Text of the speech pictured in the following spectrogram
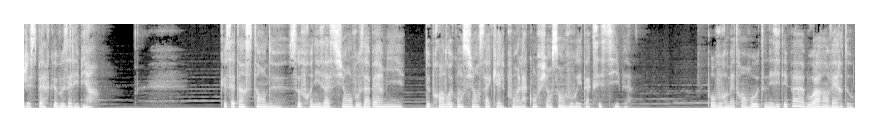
J'espère que vous allez bien, que cet instant de sophronisation vous a permis de prendre conscience à quel point la confiance en vous est accessible. Pour vous remettre en route, n'hésitez pas à boire un verre d'eau.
